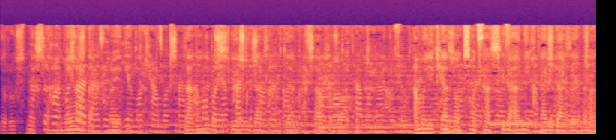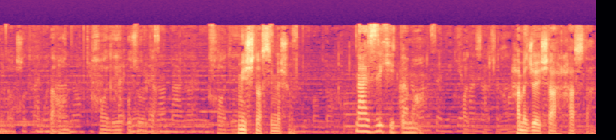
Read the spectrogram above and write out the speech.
درست مثل همه آدمهای دیگر زنان بسیاری در زندگیم اثر گذار اما یکی از آنها تاثیر عمیقتری در ذهن من داشت و آن خاله بزرگم. خاله میشناسیمشون. نزدیکید به ما. همه جای شهر هستن.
